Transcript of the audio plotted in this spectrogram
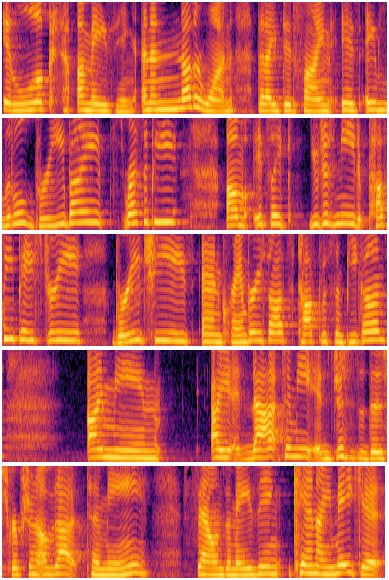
it looks amazing. And another one that I did find is a little brie bites recipe. Um, it's like you just need puffy pastry, brie cheese, and cranberry sauce topped with some pecans. I mean, I that to me, it, just the description of that to me sounds amazing. Can I make it?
